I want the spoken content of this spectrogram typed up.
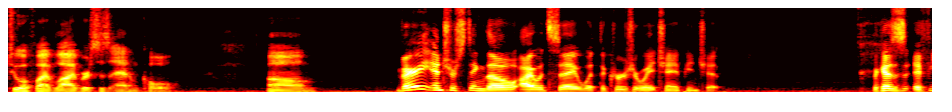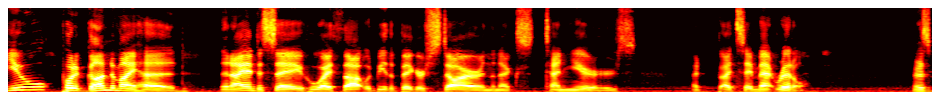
205 Live versus Adam Cole. Um, Very interesting, though, I would say, with the Cruiserweight Championship. Because if you put a gun to my head and I had to say who I thought would be the bigger star in the next 10 years, I'd, I'd say Matt Riddle. Is,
